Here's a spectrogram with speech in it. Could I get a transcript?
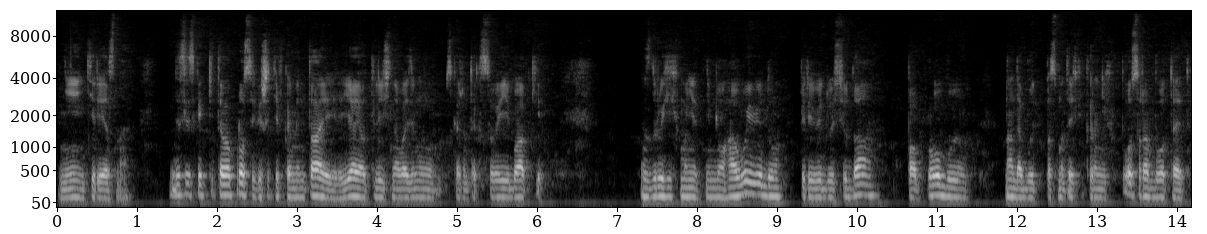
не интересно. Если есть какие-то вопросы, пишите в комментарии. Я вот лично возьму, скажем так, свои бабки. С других монет немного выведу, переведу сюда, попробую. Надо будет посмотреть, как на них пост работает.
